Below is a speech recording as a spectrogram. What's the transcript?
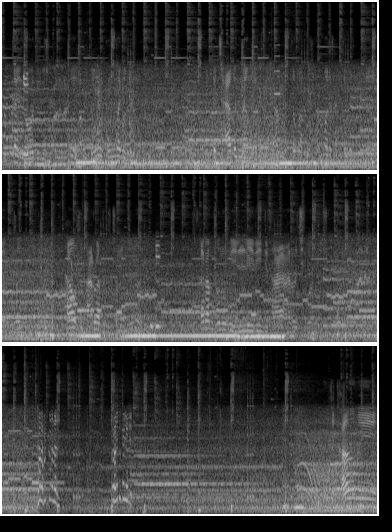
끝까지 넣어드리고 싶었는데 너무 공간이 없어요. 일단 작은 나무 같은 거 한번 떠갖고 한 번에 다 떠버립니다. 그래서 하우스 바로 앞에 붙여놓으면 사람 손으로 일일이 이제 다 안으로 집어넣고 싶어요. 이제 다음에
